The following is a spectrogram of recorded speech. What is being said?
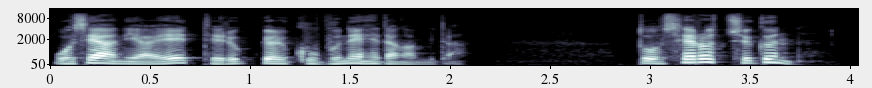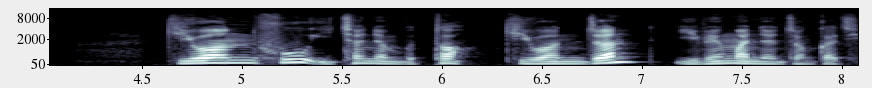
오세아니아의 대륙별 구분에 해당합니다. 또 세로축은 기원 후 2000년부터 기원 전 200만 년 전까지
